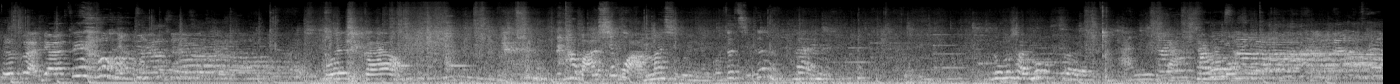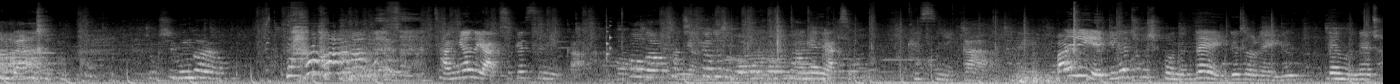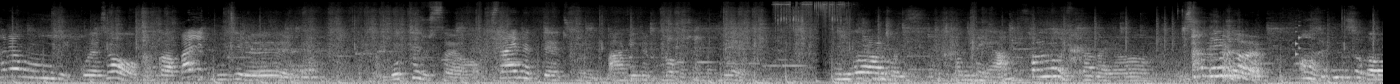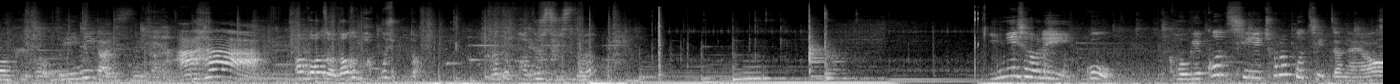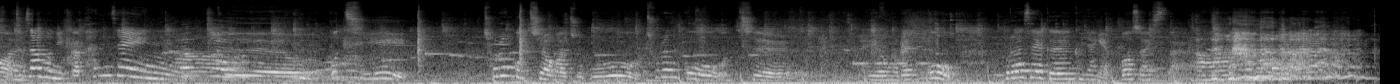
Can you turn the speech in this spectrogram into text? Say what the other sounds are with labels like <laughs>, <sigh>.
여러분 안녕하세요. 뭐 해줄까요? 다 마시고 안 마시고 있는 거죠 지금? 네. 너무 잘 먹었어요. 아닙니다. 잘 먹었습니 작년에 약속했으니까. 어, 나랑 같이 켜줘서 너무. 당연히 약속했으니까 네. 빨리 얘기를 해주고 싶었는데 이래저래 일 때문에 촬영도 있고 해서 뭔가 빨리 공지를 못 해줬어요. 사인회 때 좀 많이들 물어보셨는데 궁금한 거 있어. 뭔데요? 선물 있잖아요. 삼행절. 어. 풍수가 그거 의미가 있을까요? 아하. 아 맞아. 나도 받고 싶다. 나도 받을 수 있어요? 이니셜이 있고 거기에 꽃이 초록꽃이 있잖아요. 찾아보니까 탄생 그 꽃이 초롱꽃이어가지고 초롱꽃을 배용을 했고 보라색은 그냥 예뻐서 했어요. <laughs>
